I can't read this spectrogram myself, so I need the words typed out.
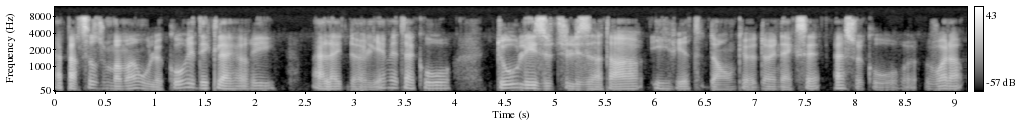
à partir du moment où le cours est déclaré à l'aide d'un lien métacours, tous les utilisateurs héritent donc d'un accès à ce cours. Voilà.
